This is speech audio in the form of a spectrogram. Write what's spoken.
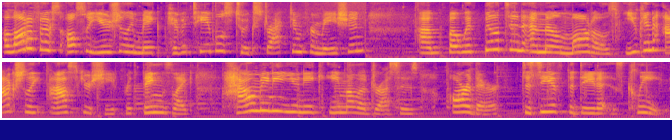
A lot of folks also usually make pivot tables to extract information, um, but with built-in ML models, you can actually ask your sheet for things like how many unique email addresses are there to see if the data is clean.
